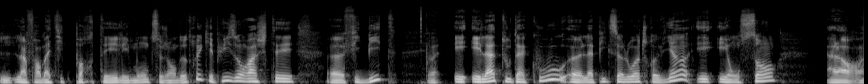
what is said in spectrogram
l'informatique portée, les montres, ce genre de trucs. Et puis ils ont racheté euh, Fitbit. Et, là, tout à coup, euh, la Pixel Watch revient et, on sent. Alors,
